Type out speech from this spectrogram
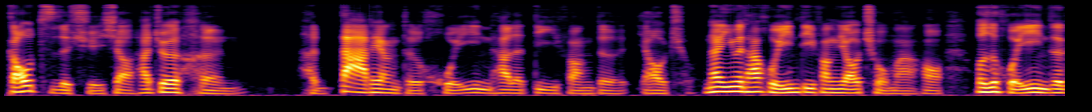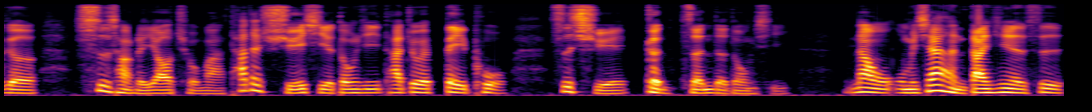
高职的学校，他就会很。很大量的回应他的地方的要求，那因为他回应地方要求嘛，哈，或者回应这个市场的要求嘛，他的学习的东西，他就会被迫是学更真的东西。那我们现在很担心的是，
